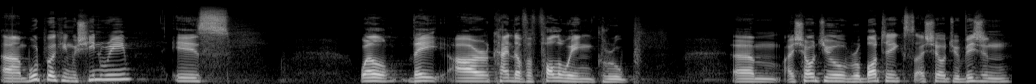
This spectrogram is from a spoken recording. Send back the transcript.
Um, woodworking machinery is, well, they are kind of a following group. Um, I showed you robotics, I showed you vision,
